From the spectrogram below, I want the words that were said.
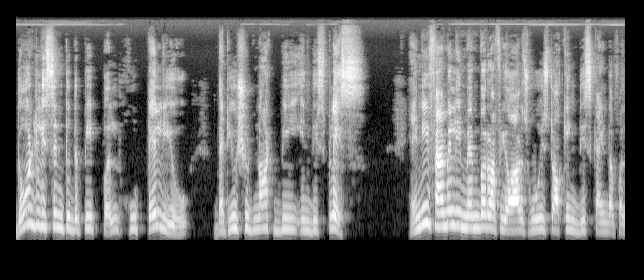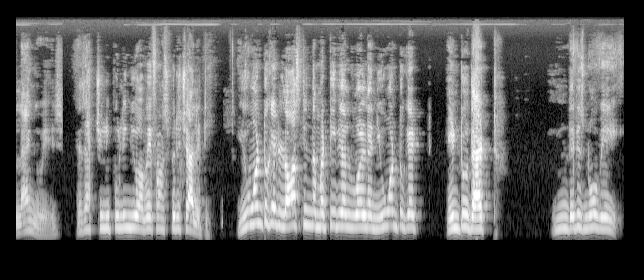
don't listen to the people who tell you that you should not be in this place. Any family member of yours who is talking this kind of a language is actually pulling you away from spirituality. You want to get lost in the material world and you want to get into that, mm, there is no way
